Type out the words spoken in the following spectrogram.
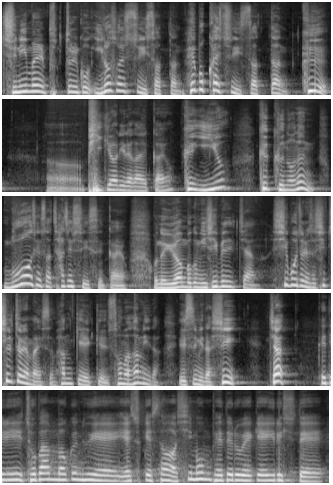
주님을 붙들고 일어설 수 있었던 회복할 수 있었던 그 어, 비결이라고 할까요? 그 이유, 그 근원은 무엇에서 찾을 수 있을까요? 오늘 요한복음 21장 15절에서 17절의 말씀 함께 읽길 소망합니다. 읽습니다. 시작. 그들이 조밥 먹은 후에 예수께서 시몬 베드로에게 이르시되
